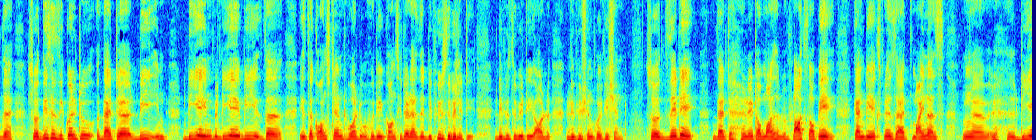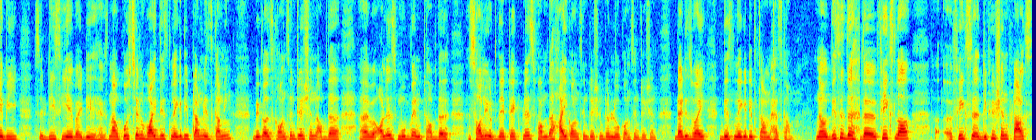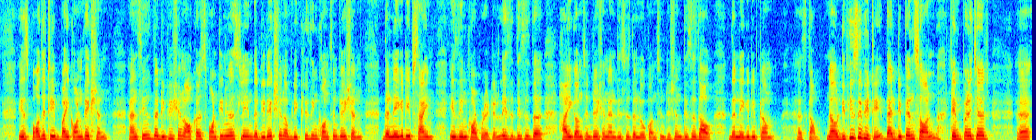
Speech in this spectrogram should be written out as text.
the so this is equal to that uh, d in dA in dAb is the is the constant what would be considered as the diffusibility diffusibility or diffusion coefficient. So, ZA that rate of flux of A can be expressed at minus uh, DAB dCA by dx. Now, question why this negative term is coming because concentration of the uh, always movement of the solute they take place from the high concentration to low concentration that is why this negative term has come. Now, this is the, the Fick's law uh, uh, diffusion flux is positive by convection and since the diffusion occurs spontaneously in the direction of decreasing concentration, the negative sign is incorporated. This, this is the high concentration and this is the low concentration. This is how the negative term has come. Now, diffusivity that depends on temperature uh,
